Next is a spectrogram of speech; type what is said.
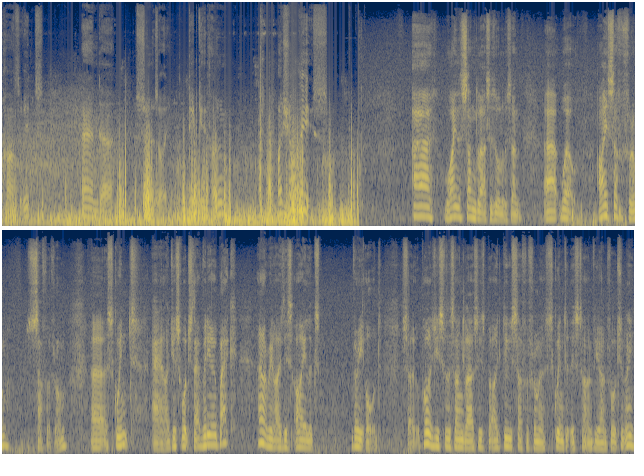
part of it. And uh, as soon as I did get home, I shot this. Uh, why the sunglasses all of a sudden? Uh, well, I suffer from, suffer from, uh, a squint, and I just watched that video back, and I realised this eye looks very odd. So, apologies for the sunglasses, but I do suffer from a squint at this time of year, unfortunately.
